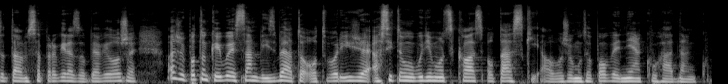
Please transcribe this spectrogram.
to tam sa prvý raz objavilo, že, a že potom, keď bude sám v izbe a to otvorí, že asi tomu bude môcť klásť otázky, alebo že mu to povie nejakú hádanku.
